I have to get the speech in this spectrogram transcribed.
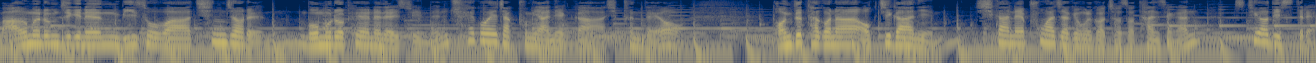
마음을 움직이는 미소와 친절은 몸으로 표현해낼 수 있는 최고의 작품이 아닐까 싶은데요. 번듯하거나 억지가 아닌 시간의 풍화작용을 거쳐서 탄생한 스튜어디스들의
